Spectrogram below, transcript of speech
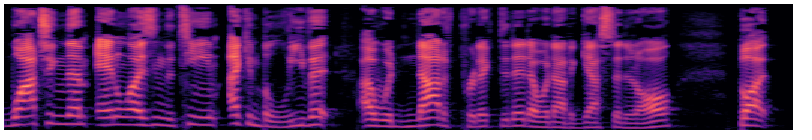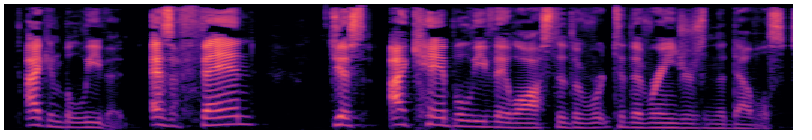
watching them analyzing the team, I can believe it. I would not have predicted it. I would not have guessed it at all. But I can believe it. As a fan, just I can't believe they lost to the to the Rangers and the Devils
